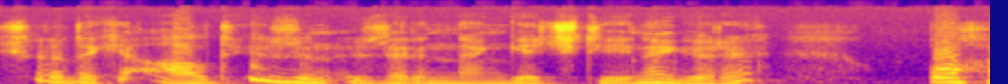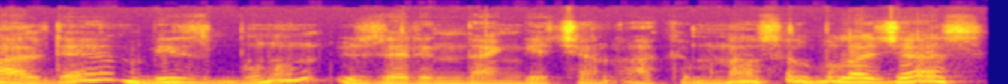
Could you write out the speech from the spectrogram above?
şuradaki 600'ün üzerinden geçtiğine göre o halde biz bunun üzerinden geçen akımı nasıl bulacağız?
